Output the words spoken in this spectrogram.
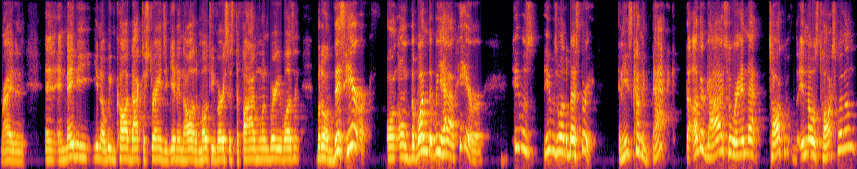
right? And, and and maybe you know we can call Doctor Strange and get into all the multiverses to find one where he wasn't. But on this here earth, on on the one that we have here, he was he was one of the best three, and he's coming back. The other guys who were in that talk in those talks with him,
